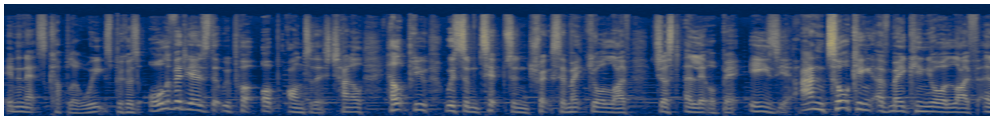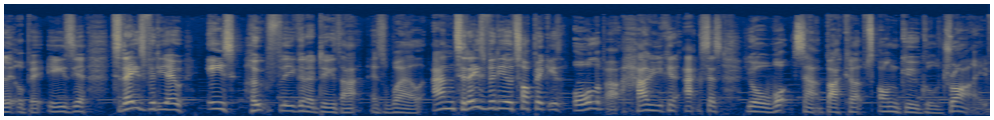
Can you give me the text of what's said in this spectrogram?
in the next couple of weeks because all the videos that we put up onto this channel help you with some tips and tricks to make your life just a little bit easier. And talking of making your life a little bit easier, today's video is hopefully going to do that as well. And today's video topic is all about how you can access your WhatsApp backups on Google Drive.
